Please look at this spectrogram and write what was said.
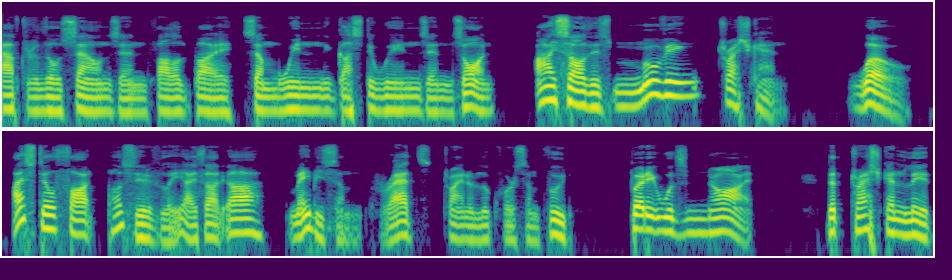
after those sounds and followed by some wind, gusty winds and so on, I saw this moving trash can. Whoa. I still thought positively. I thought, ah, maybe some rats trying to look for some food. But it was not. The trash can lid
